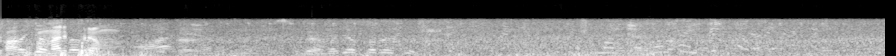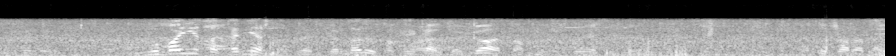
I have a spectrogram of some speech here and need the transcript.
Фонарь прям это, сюда. Пойдет путь. Ну боится, конечно, блядь, вертолет, как никак, да, гад там, блядь, что я себе. А тут жара такая.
